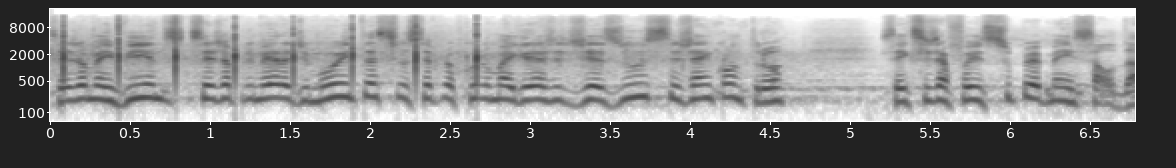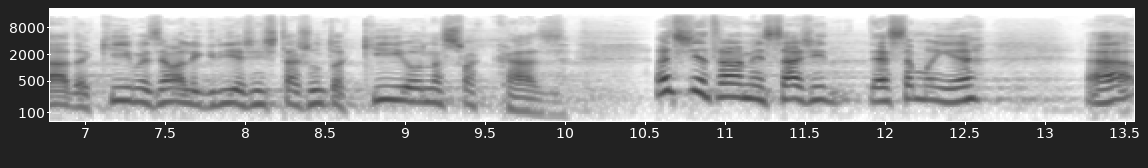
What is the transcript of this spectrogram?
Sejam bem-vindos, que seja a primeira de muitas. Se você procura uma igreja de Jesus, você já encontrou. Sei que você já foi super bem saudado aqui, mas é uma alegria a gente estar junto aqui ou na sua casa. Antes de entrar na mensagem dessa manhã, ah,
